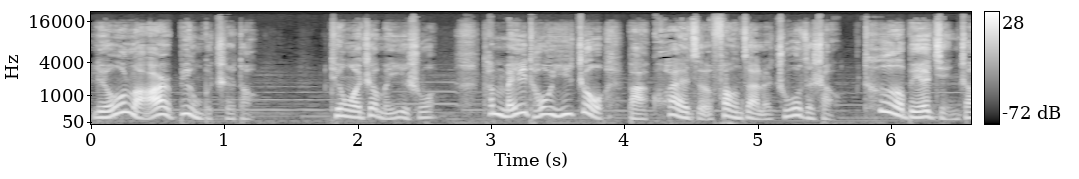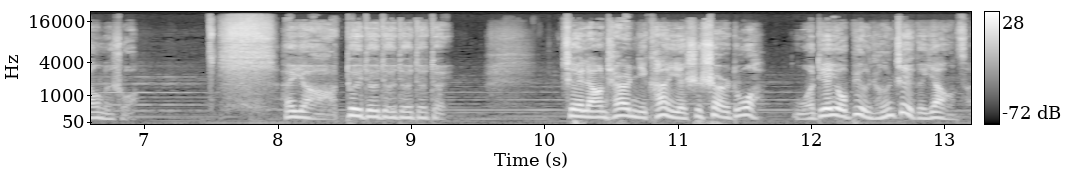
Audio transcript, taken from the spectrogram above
刘老二并不知道。听我这么一说，他眉头一皱，把筷子放在了桌子上，特别紧张地说。哎呀，对对对对对对，这两天你看也是事儿多，我爹又病成这个样子，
